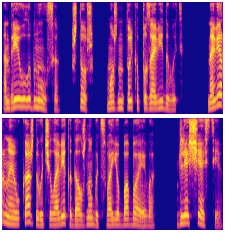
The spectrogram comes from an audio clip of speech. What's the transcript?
Андрей улыбнулся. Что ж, можно только позавидовать. Наверное, у каждого человека должно быть свое Бабаево. Для счастья.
